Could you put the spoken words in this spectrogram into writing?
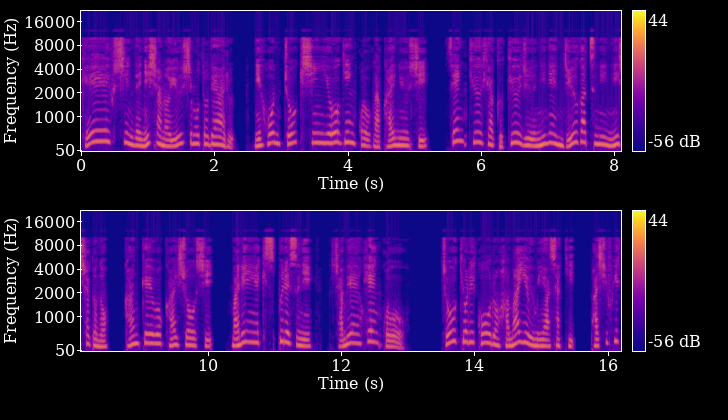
経営不振で2社の融資元である日本長期信用銀行が介入し、1992年10月に2社との関係を解消し、マリンエキスプレスに社名変更。長距離航路浜湯宮崎、パシフィッ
